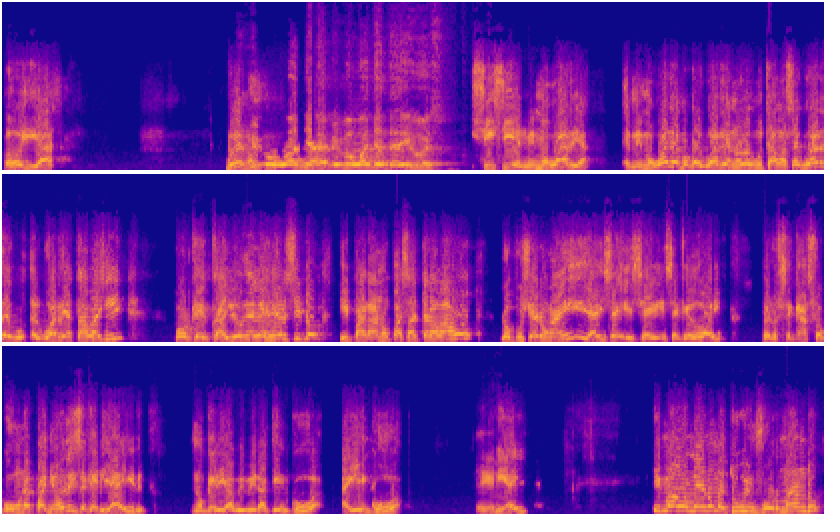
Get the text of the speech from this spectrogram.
Oiga. Bueno. El mismo guardia, el mismo guardia te dijo eso. Sí, sí, el mismo guardia. El mismo guardia, porque el guardia no le gustaba ser guardia. El guardia estaba allí porque cayó en el ejército y para no pasar trabajo lo pusieron ahí y ahí se, se, se quedó ahí. Pero se casó con una española y se quería ir. No quería vivir aquí en Cuba, ahí en Cuba. Se quería ir. Y más o menos me estuvo informando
